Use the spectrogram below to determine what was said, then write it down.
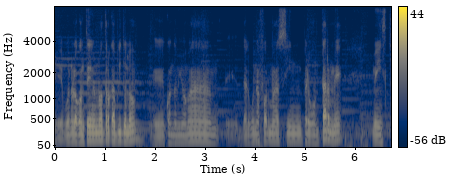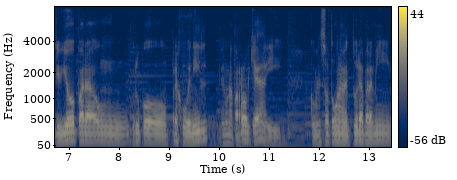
eh, bueno, lo conté en otro capítulo, eh, cuando mi mamá, eh, de alguna forma, sin preguntarme, me inscribió para un grupo prejuvenil en una parroquia y comenzó toda una aventura para mí.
